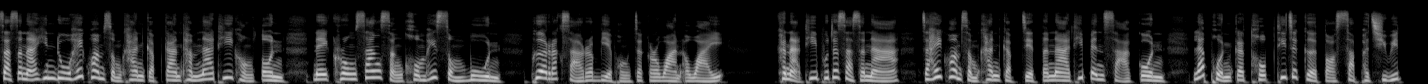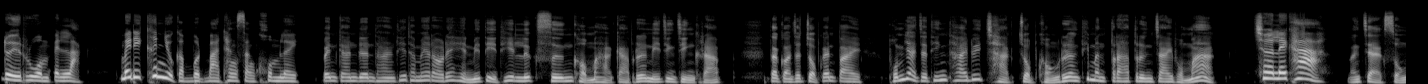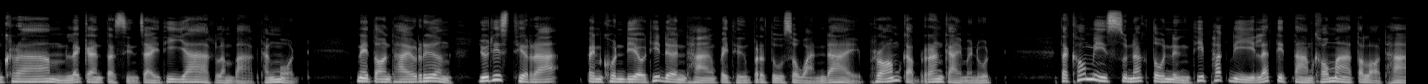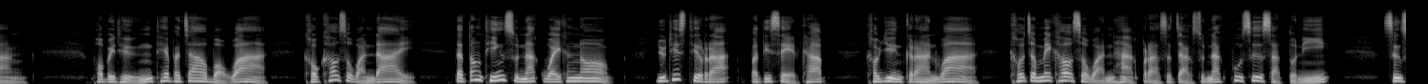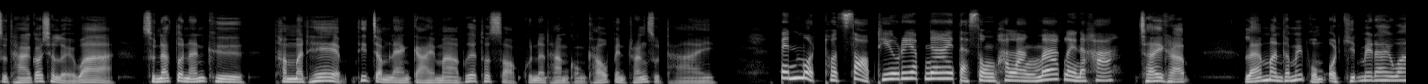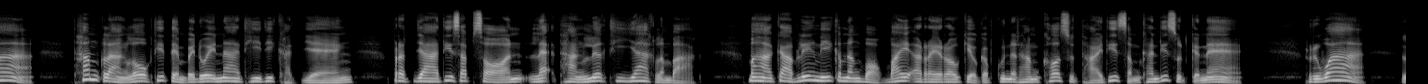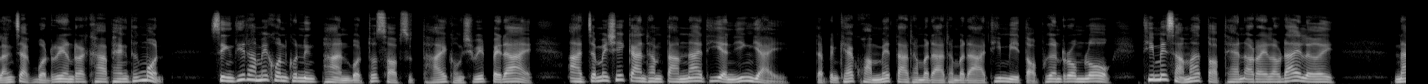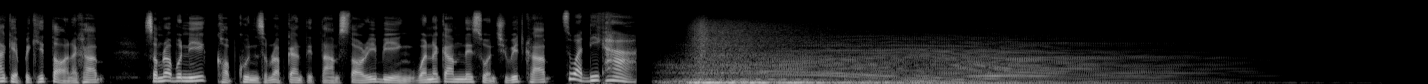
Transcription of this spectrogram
ศาสนาฮินดูให้ความสำคัญกับการทำหน้าที่ของตน ในโครงสร้างสังคมให้สมบูรณ์ เพื่อรักษาระเบียบของจักรวาลเอาไว้ ขณะที่พุทธศาสนาจะให้ความสำคัญกับเจตนาที่เป็นสากล และผลกระทบที่จะเกิดต่อสรรพชีวิตโดยรวมเป็นหลัก ไม่ได้ขึ้นอยู่กับบทบาททางสังคมเลย เป็นการเดินทางที่ทำให้เราได้เห็นมิติที่ลึกซึ้งของมหากาพย์เรื่องนี้จริง ๆ ครับ แต่ก่อนจะจบกันไป ผมอยากจะทิ้งท้ายด้วยฉากจบของเรื่องที่มันตราตรึงใจผมมาก เชิญเลยค่ะ หลังจากสงครามและการตัดสินใจที่ยากลำบากทั้งหมด ในตอนท้ายเรื่องยุทธิสธิระ เป็นคนเดียวที่เดินทางไปถึงประตูสวรรค์ได้ พร้อมกับร่างกายมนุษย์ แต่เขามีสุนัขตัวหนึ่งที่พักดีและติดตามเขามาตลอดทาง พอไปถึงเทพเจ้าบอกว่า เขาเข้าสวรรค์ได้ แต่ต้องทิ้งสุนัขไว้ข้างนอก ยุทธิสธิระปฏิเสธครับ เขายืนกรานว่า เขาจะไม่เข้าสวรรค์หากปราศจากสุนัขผู้ซื่อสัตย์ตัวนี้ ซึ่งสุดท้ายก็เฉลยว่า สุนัขตัวนั้นคือธรรมเทพที่จำแรงกายมาเพื่อทดสอบคุณธรรมของเขาเป็นครั้งสุดท้าย เป็นบททดสอบที่เรียบง่ายแต่ทรงพลังมากเลยนะคะ ใช่ครับ และมันทำให้ผมอดคิดไม่ได้ว่า ท่ามกลางโลกที่เต็มไปด้วยหน้าที่ที่ขัดแย้ง ปรัชญาที่ซับซ้อนและทางเลือกที่ยากลำบาก มหากาบเรื่องนี้กำลังบอกใบ้อะไรเราเกี่ยวกับคุณธรรมข้อสุดท้ายที่สำคัญที่สุดกันแน่ หรือว่า หลังจากบทเรียนราคาแพงทั้งหมด สิ่งที่ทำให้คนคนหนึ่งผ่านบททดสอบสุดท้ายของชีวิตไปได้ อาจจะไม่ใช่การทำตามหน้าที่อันยิ่งใหญ่ แต่เป็นแค่ความเมตตาธรรมดาธรรมดาที่มีต่อเพื่อนร่วมโลก ที่ไม่สามารถตอบแทนอะไรเราได้เลย น่าเก็บไปคิดต่อนะครับสำหรับวันนี้ขอบคุณสำหรับการติดตาม Story Being วรรณกรรมในส่วนชีวิตครับ สวัสดีค่ะ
